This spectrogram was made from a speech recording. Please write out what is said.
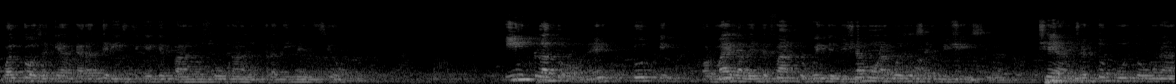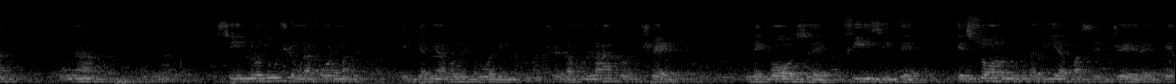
qualcosa che ha caratteristiche che vanno su un'altra dimensione. In Platone, tutti ormai l'avete fatto, quindi diciamo una cosa semplicissima, c'è a un certo punto una, una, si introduce una forma che chiamiamo di dualismo, cioè da un lato c'è le cose fisiche che sono tuttavia passeggere, che,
